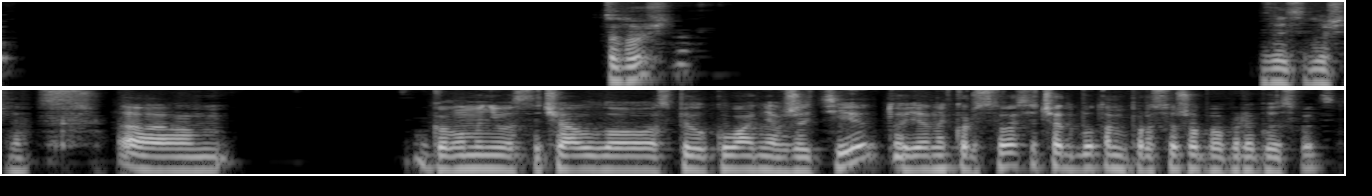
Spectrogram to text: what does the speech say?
е, Це точно? Здається, точно. Ем, коли мені вистачало спілкування в житті, то я не користувався чат-ботом просто щоб попереписуватися.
